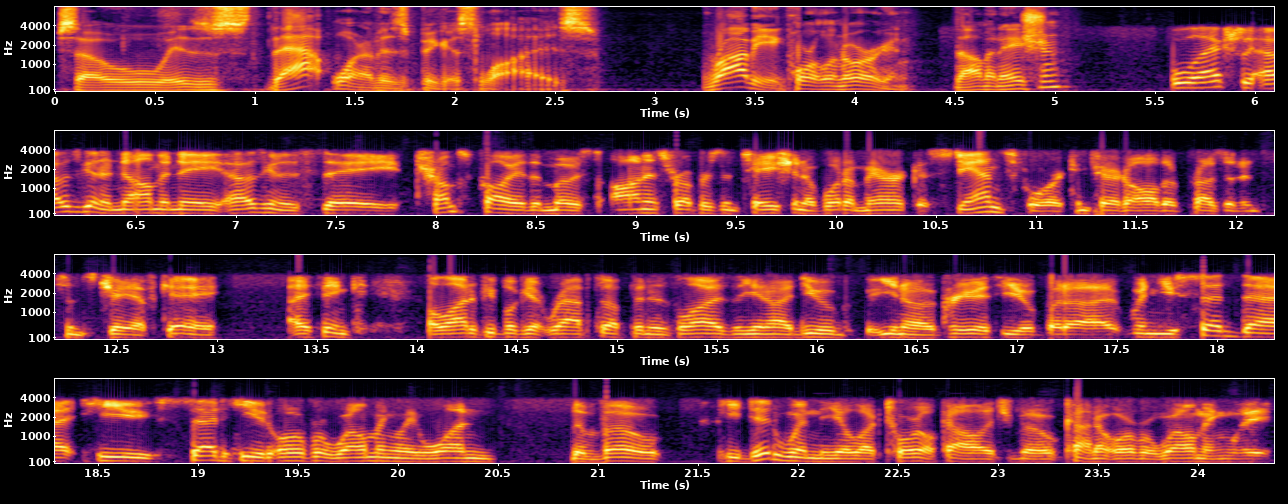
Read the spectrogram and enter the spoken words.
So is that one of his biggest lies? Robbie, Portland, Oregon. Nomination? Well, actually, I was going to nominate, I was going to say Trump's probably the most honest representation of what America stands for compared to all the presidents since JFK. I think a lot of people get wrapped up in his lies. You know, I do, you know, agree with you. But uh, when you said that he said he had overwhelmingly won the vote, he did win the electoral college vote kind of overwhelmingly.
